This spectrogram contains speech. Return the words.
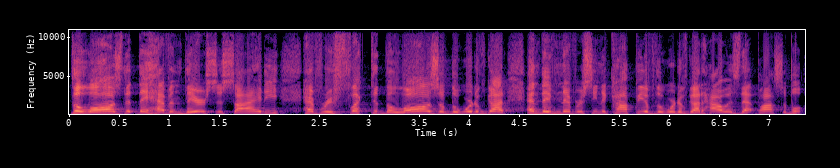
The laws that they have in their society have reflected the laws of the Word of God, and they've never seen a copy of the Word of God. How is that possible?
